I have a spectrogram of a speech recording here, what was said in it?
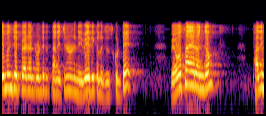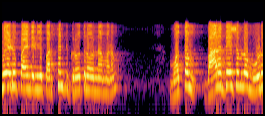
ఏమని చెప్పాడంటువంటిది తను ఇచ్చినటువంటి నివేదికలు చూసుకుంటే వ్యవసాయ రంగం పదిహేడు పాయింట్ ఎనిమిది పర్సెంట్ గ్రోత్లో ఉన్నాం మనం. మొత్తం భారతదేశంలో మూడు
